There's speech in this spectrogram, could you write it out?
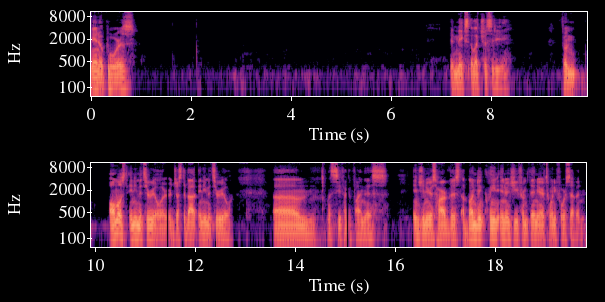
nanopores it makes electricity from almost any material or just about any material. Um, let's see if I can find this. Engineers harvest abundant clean energy from thin air 24 7.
